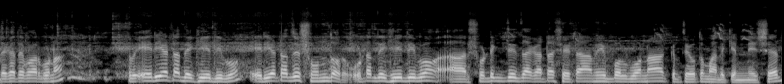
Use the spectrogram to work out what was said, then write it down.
দেখাতে পারব না। তবে এরিয়াটা দেখিয়ে দিব। এরিয়াটা যে সুন্দর, ওটা দেখিয়ে দিব। আর সঠিক যে জায়গাটা, সেটা আমি বলব না, যেহেতু মালিকের নিষেধ।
